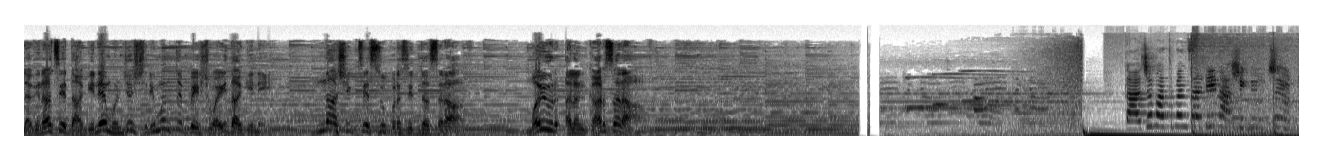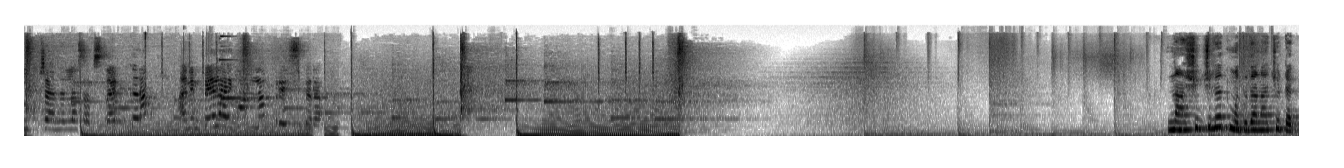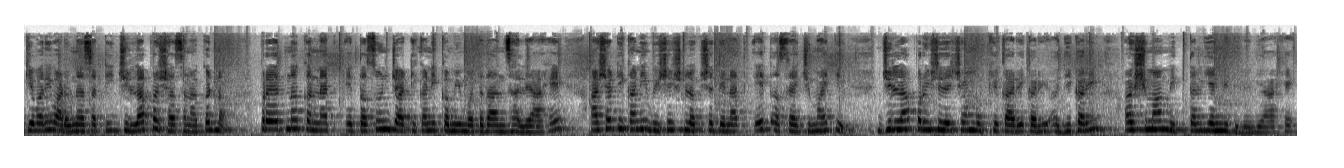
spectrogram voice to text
लग्नाचे दागिने म्हणजे श्रीमंत पेशवाई दागिने. नाशिकचे सुप्रसिद्ध सराफ मयूर अलंकार सराफ. ताज्या बातम्यांसाठी नाशिक न्यूजच्या युट्यूब चॅनलला सबस्क्राईब करा आणि बेल आयकॉनला प्रेस करा. नाशिक जिल्ह्यात मतदानाची टक्केवारी वाढवण्यासाठी जिल्हा प्रशासनाकडनं प्रयत्न करण्यात येत असून ज्या ठिकाणी कमी मतदान झाले आहे अशा ठिकाणी विशेष लक्ष देण्यात येत असल्याची माहिती जिल्हा परिषदेच्या मुख्य कार्यकारी अधिकारी अश्मा मित्तल यांनी दिलेली आहे.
